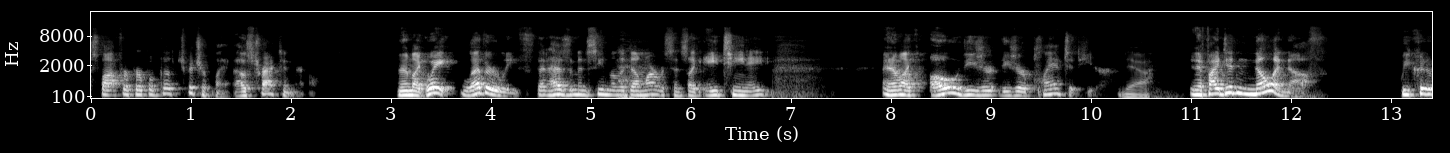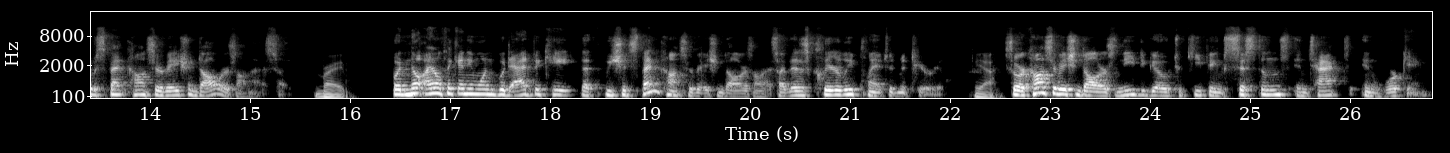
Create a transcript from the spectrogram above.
spot for purple pitcher plant. I was tracked in Maryland. And I'm like, wait, leather leaf that hasn't been seen on the Delmarva since like 1880. And I'm like, oh, these are these are planted here. Yeah. And if I didn't know enough, we could have spent conservation dollars on that site. Right. But no, I don't think anyone would advocate that we should spend conservation dollars on that site. That is clearly planted material. Yeah. So our conservation dollars need to go to keeping systems intact and working.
